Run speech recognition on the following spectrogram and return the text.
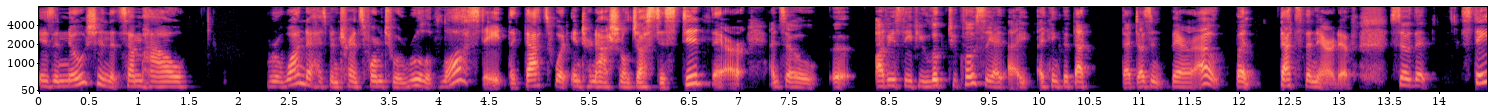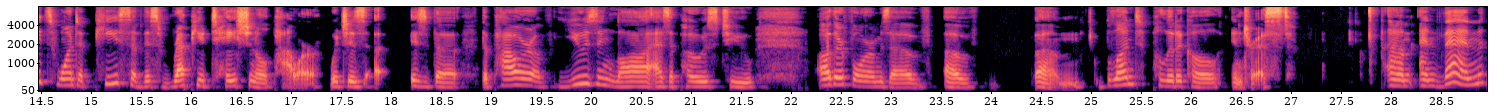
is a notion that somehow Rwanda has been transformed to a rule of law state. Like that's what international justice did there. And so, uh, obviously, if you look too closely, I, I, I think that, that that doesn't bear out. But that's the narrative. So that states want a piece of this reputational power, which is uh, is the the power of using law as opposed to other forms of of um, blunt political interest. Um, and then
